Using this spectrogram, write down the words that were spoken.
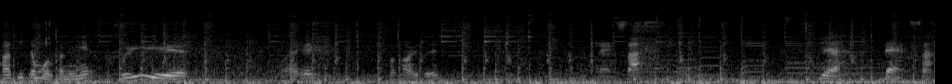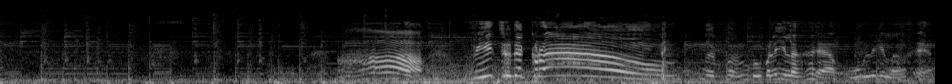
พระอาที่จะหมดคันนี้เฮ้ยไปให้สักหน่อยสิแดกซ่า yeah แดกซะอ่า feet to the ground เหมือนบลูเบอรี่เลยอะบลูเบอรี่เลยอะ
